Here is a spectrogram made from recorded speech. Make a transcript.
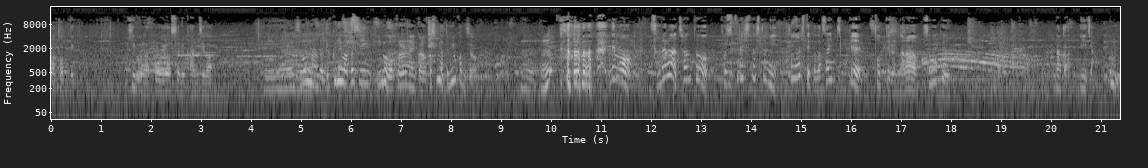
を撮って気分が高揚する感じはそうなんだ。逆に私今わからないから私もやってみようかなじゃあ。うん、うん、でもそれはちゃんとコスプレした人に撮らせてくださいって言って撮ってるんならすごくなんかいいじゃん。うん。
